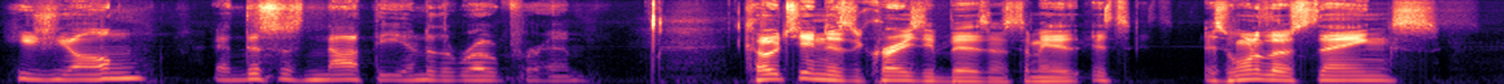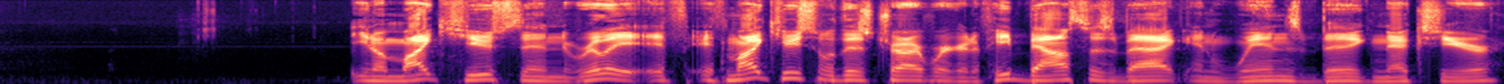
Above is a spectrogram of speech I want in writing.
he's young, and this is not the end of the road for him. Coaching is a crazy business. I mean, it's it's one of those things. You know, Mike Houston really. If if Mike Houston with his track record, if he bounces back and wins big next year,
